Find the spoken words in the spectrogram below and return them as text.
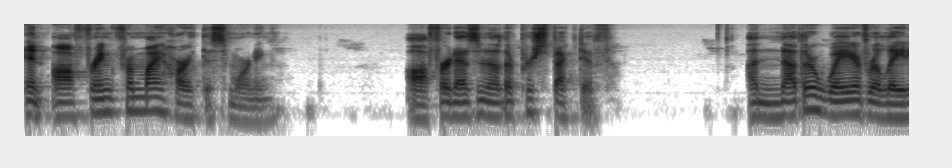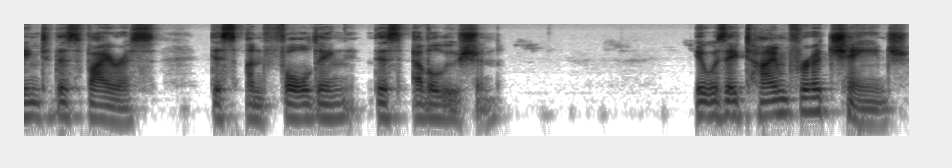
an offering from my heart this morning, offered as another perspective, another way of relating to this virus, this unfolding, this evolution. It was a time for a change.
